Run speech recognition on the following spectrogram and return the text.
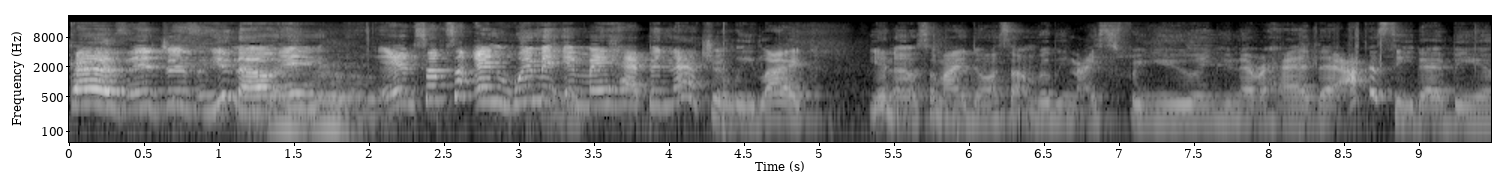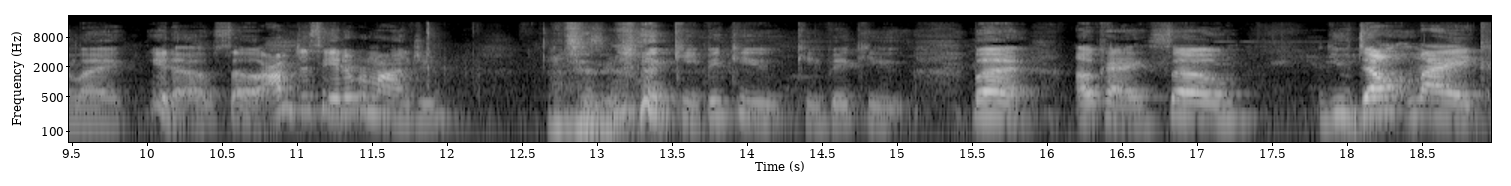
Cause it just you know, and and sometimes and women it may happen naturally. Like you know, somebody doing something really nice for you and you never had that. I could see that being like you know. So I'm just here to remind you. keep it cute. Keep it cute. But okay, so you don't like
